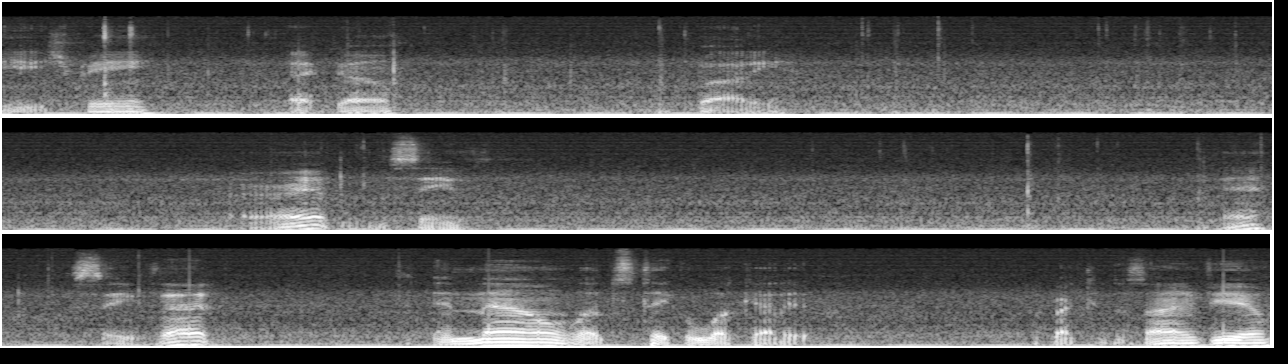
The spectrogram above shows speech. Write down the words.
PHP echo body. Alright, save. Okay, save that. And now let's take a look at it. Go back to design view.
